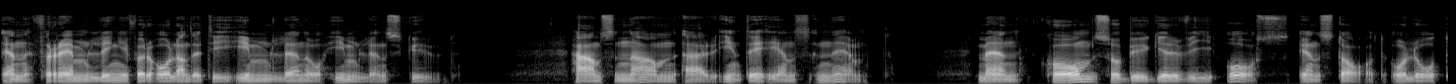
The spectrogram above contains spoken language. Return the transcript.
en främling i förhållande till himlen och himlens Gud. Hans namn är inte ens nämnt. Men kom så bygger vi oss en stad och låt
